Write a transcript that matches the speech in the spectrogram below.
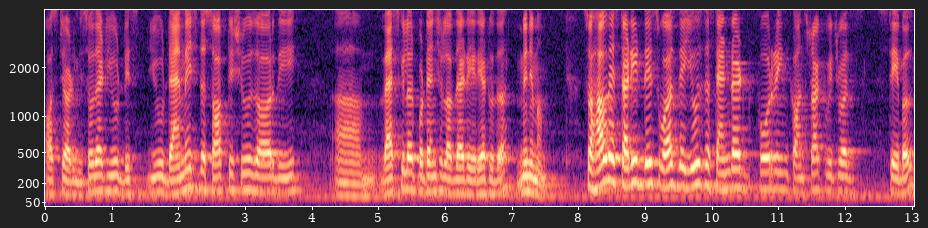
osteotomy so that you, you damage the soft tissues or the um, vascular potential of that area to the minimum. So how they studied this was they used the standard four ring construct which was stable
